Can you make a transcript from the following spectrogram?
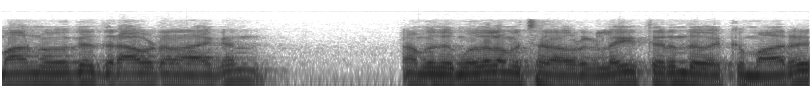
மாண்புமிகு திராவிட நாயகன் நமது முதலமைச்சர் அவர்களை திறந்து வைக்குமாறு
